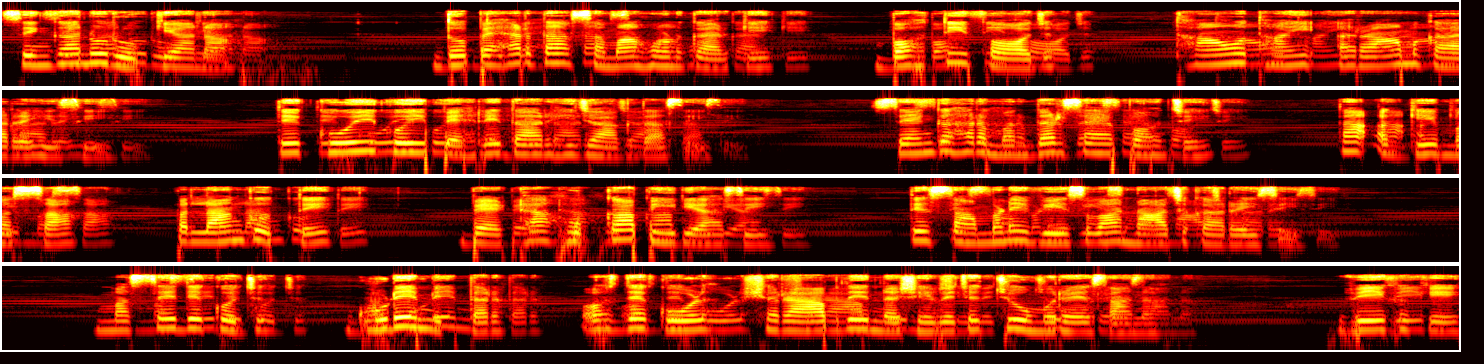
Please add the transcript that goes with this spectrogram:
ਸਿੰਘਾਂ ਨੂੰ ਰੋਕਿਆ ਨਾ। ਦੁਪਹਿਰ ਦਾ ਸਮਾਂ ਹੋਣ ਕਰਕੇ ਬਹੁਤੀ ਫੌਜ ਥਾਂ ਥਾਈ ਆਰਾਮ ਕਰ ਰਹੀ ਸੀ ਤੇ ਕੋਈ ਕੋਈ ਪਹਿਰੇਦਾਰ ਹੀ ਜਾਗਦਾ ਸੀ। ਸਿੰਘ ਹਰਮੰਦਰ ਸਾਹਿਬ ਪਹੁੰਚੇ ਤਾਂ ਅੱਗੇ ਮੱਸਾ ਪਲੰਗ ਉੱਤੇ ਬੈਠਾ ਹੁੱਕਾ ਪੀ ਰਿਹਾ ਸੀ ਤੇ ਸਾਹਮਣੇ ਵੇਸਵਾ ਨਾਚ ਕਰ ਰਹੀ ਸੀ। ਮੱਸੇ ਦੇ ਕੁਝ ਗੂੜੇ ਮਿੱਤਰ ਉਸ ਦੇ ਕੋਲ ਸ਼ਰਾਬ ਦੇ ਨਸ਼ੇ ਵਿੱਚ ਝੂਮ ਰਹੇ ਸਨ। ਵੇਖ ਕੇ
